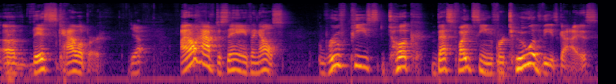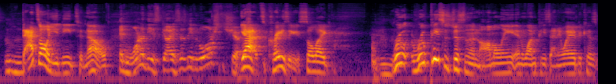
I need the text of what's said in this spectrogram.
of this caliber. Yeah. I don't have to say anything else. Roof Piece took best fight scene for two of these guys. Mm-hmm. That's all you need to know. And one of these guys doesn't even watch the show. Yeah, it's crazy. So like, mm-hmm. Roof, Roof Piece is just an anomaly in One Piece anyway because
